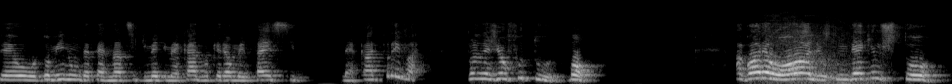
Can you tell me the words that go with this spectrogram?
eu domino um determinado segmento de mercado, vou querer aumentar esse mercado, por aí vai. Planejar o futuro. Bom, agora eu olho onde é que eu estou.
